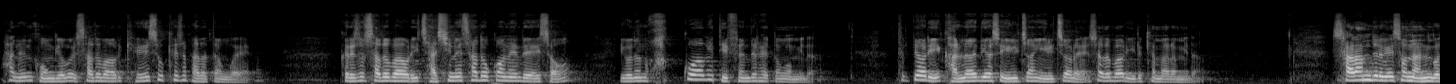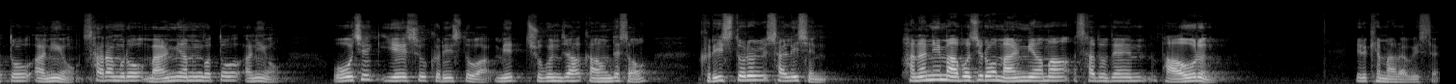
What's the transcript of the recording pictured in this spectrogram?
하는 공격을 사도 바울이 계속해서 받았던 거예요. 그래서 사도 바울이 자신의 사도권에 대해서 이거는 확고하게 defend를 했던 겁니다. 특별히 갈라디아서 1장 1절에 사도 바울이 이렇게 말합니다. 사람들에게서 난 것도 아니요 사람으로 말미암은 것도 아니요 오직 예수 그리스도와 및 죽은 자 가운데서 그리스도를 살리신 하나님 아버지로 말미암아 사도된 바울은 이렇게 말하고 있어요.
